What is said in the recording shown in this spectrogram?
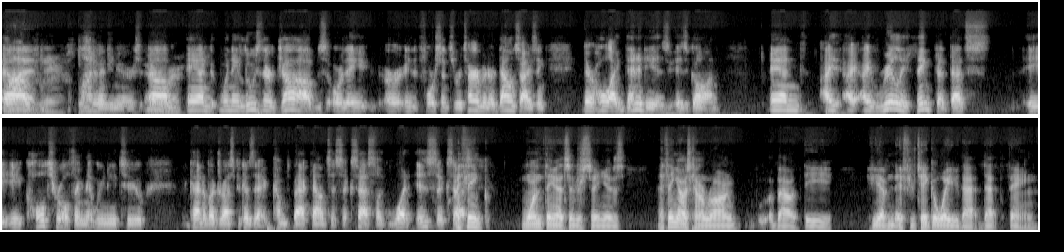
A lot of Um, engineers. a lot of engineers. Um, and when they lose their jobs or they are forced into retirement or downsizing, their whole identity is, is gone. And I, I, I really think that that's a, a cultural thing that we need to kind of address because it comes back down to success. Like, what is success? I think one thing that's interesting is I think I was kind of wrong about the if you have if you take away that that thing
